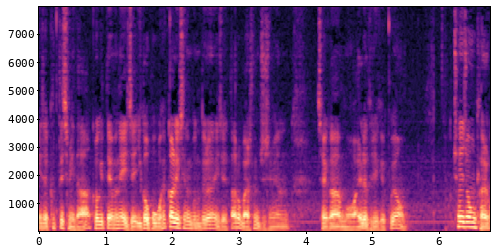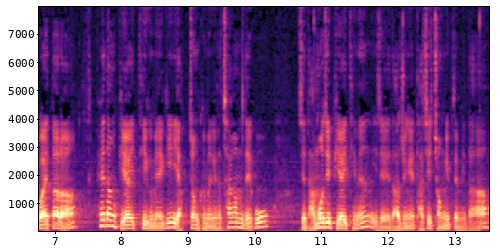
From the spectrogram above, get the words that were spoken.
이제 그 뜻입니다. 그렇기 때문에 이제 이거 보고 헷갈리시는 분들은 이제 따로 말씀 주시면 제가 뭐 알려드리겠고요. 최종 결과에 따라 해당 BIT 금액이 약정 금액에서 차감되고 이제 나머지 BIT는 이제 나중에 다시 적립됩니다.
